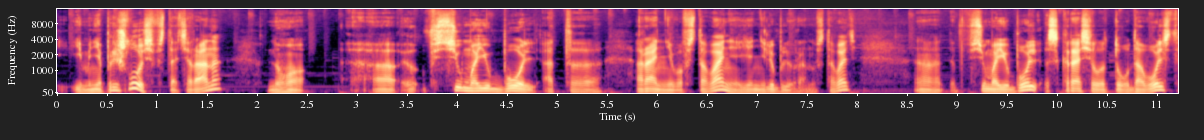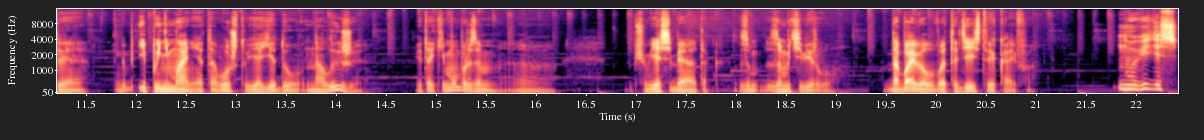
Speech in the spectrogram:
И мне пришлось встать рано, но всю мою боль от э, раннего вставания, я не люблю рано вставать, э, всю мою боль скрасило то удовольствие и понимание того, что я еду на лыжи, и таким образом, э, в общем, я себя так зам- замотивировал. Добавил в это действие кайфа. Ну, видишь,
